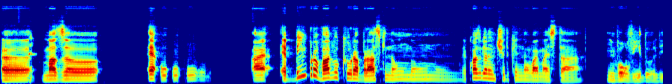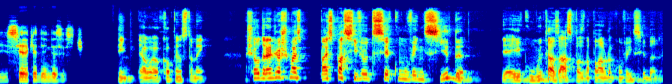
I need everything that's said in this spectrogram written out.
Ah, mas ah, é, o, o- o- a- é bem provável que o Urabrask não, não, não- É quase garantido que ele não vai mais estar envolvido ali, se é que ele ainda existe. Sim, é, o é o que eu penso também. A Sheldred eu acho mais, mais passível de ser convencida, e aí com muitas aspas na palavra convencida, né?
